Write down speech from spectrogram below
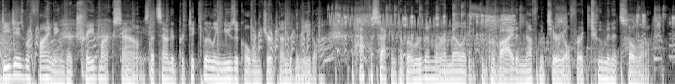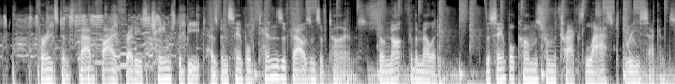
DJs were finding their trademark sounds that sounded particularly musical when jerked under the needle. Half a second of a rhythm or a melody could provide enough material for a two minute solo. For instance, Fab Five Freddy's Change the Beat has been sampled tens of thousands of times, though not for the melody. The sample comes from the track's last three seconds.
